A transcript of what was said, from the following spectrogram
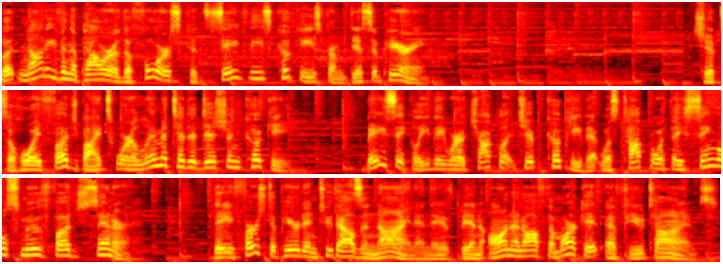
But not even the power of the Force could save these cookies from disappearing. Chips Ahoy Fudge Bites were a limited edition cookie. Basically, they were a chocolate chip cookie that was topped with a single smooth fudge center. They first appeared in 2009 and they have been on and off the market a few times.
